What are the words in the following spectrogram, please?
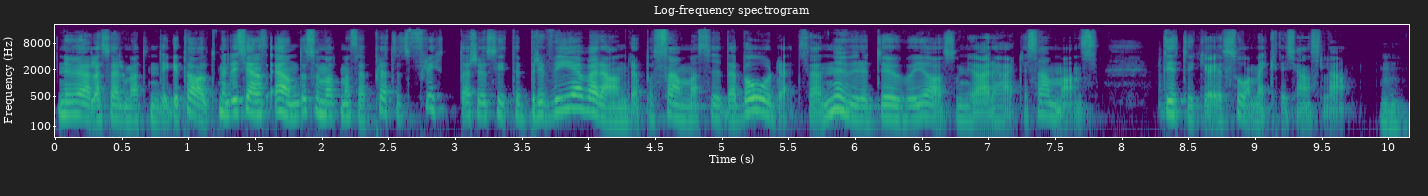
nu är alla säljmöten digitalt, men det känns ändå som att man så här, plötsligt flyttar sig och sitter bredvid varandra på samma sida bordet. Så här, nu är det du och jag som gör det här tillsammans. Det tycker jag är så mäktig känsla. Mm.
